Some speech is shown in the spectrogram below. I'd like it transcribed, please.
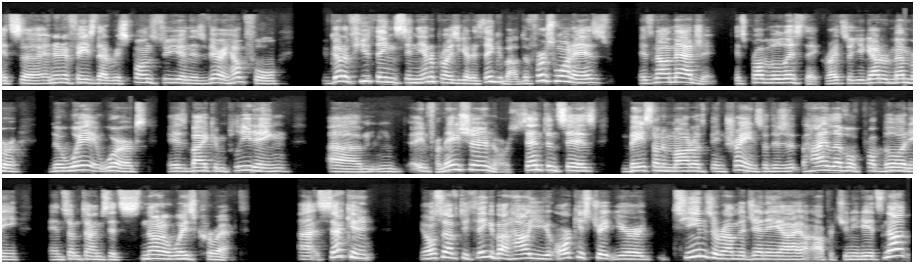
it's uh, an interface that responds to you and is very helpful. You've got a few things in the enterprise you got to think about. The first one is it's not magic; it's probabilistic, right? So you got to remember the way it works is by completing um, information or sentences based on a model that's been trained. So there's a high level of probability, and sometimes it's not always correct. Uh, second, you also have to think about how you orchestrate your teams around the Gen AI opportunity. It's not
